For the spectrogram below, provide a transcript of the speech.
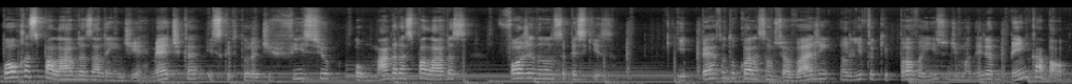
poucas palavras além de hermética, escritura difícil ou magras palavras fogem da nossa pesquisa. E Perto do Coração Selvagem é um livro que prova isso de maneira bem cabal.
